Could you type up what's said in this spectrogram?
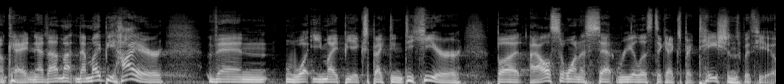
Okay, now that might, that might be higher than what you might be expecting to hear, but I also want to set realistic expectations with you.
